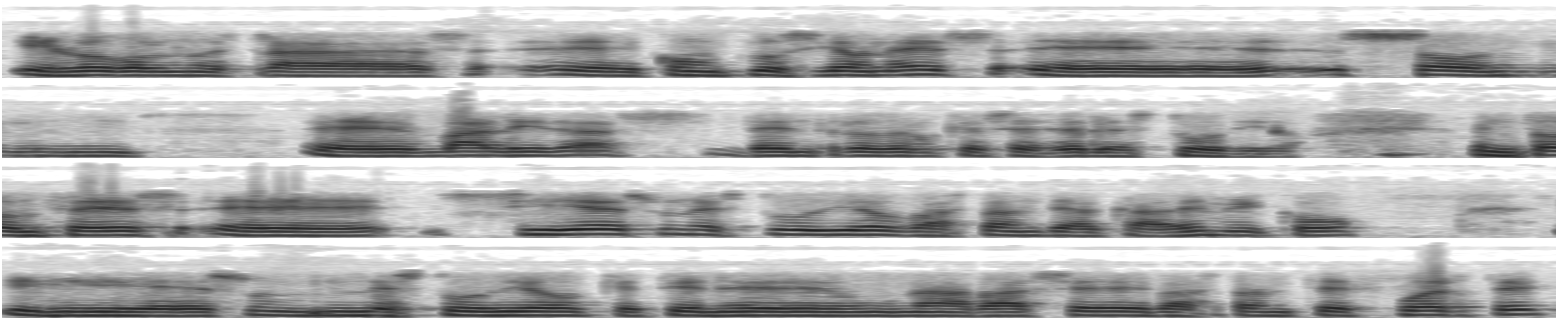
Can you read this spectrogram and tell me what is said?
y luego nuestras eh, conclusiones eh, son eh, válidas dentro de lo que es el estudio. Entonces, eh, sí es un estudio bastante académico y es un estudio que tiene una base bastante fuerte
